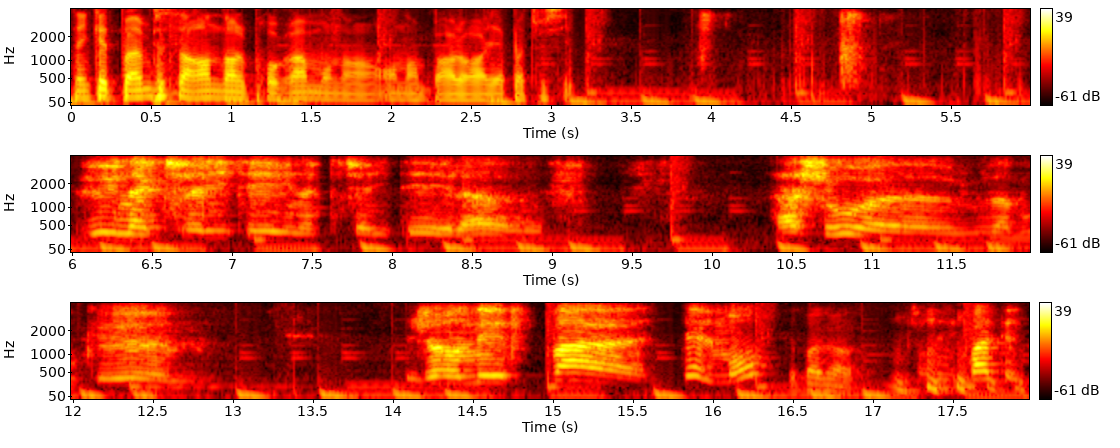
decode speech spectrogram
T'inquiète pas, même si ça rentre dans le programme, on en, on en parlera, il n'y a pas de souci. Une actualité, une actualité, et là, euh, à chaud, euh, je vous avoue que euh, j'en ai pas tellement. C'est pas grave. J'en ai pas tellement.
